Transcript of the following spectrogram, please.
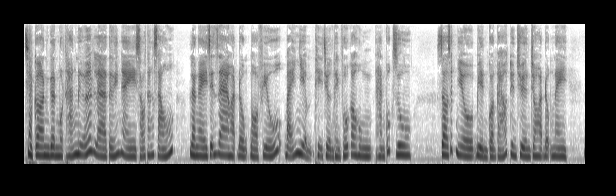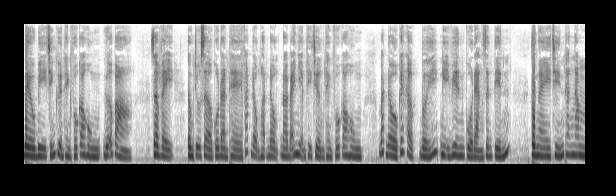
Chỉ còn gần một tháng nữa là tới ngày 6 tháng 6 là ngày diễn ra hoạt động bỏ phiếu bãi nhiệm thị trường thành phố Cao Hùng, Hàn Quốc Du. Do rất nhiều biển quảng cáo tuyên truyền cho hoạt động này đều bị chính quyền thành phố Cao Hùng gỡ bỏ. Do vậy, tổng trụ sở của đoàn thể phát động hoạt động đòi bãi nhiệm thị trường thành phố Cao Hùng bắt đầu kết hợp với nghị viên của Đảng Dân Tiến – từ ngày 9 tháng 5,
